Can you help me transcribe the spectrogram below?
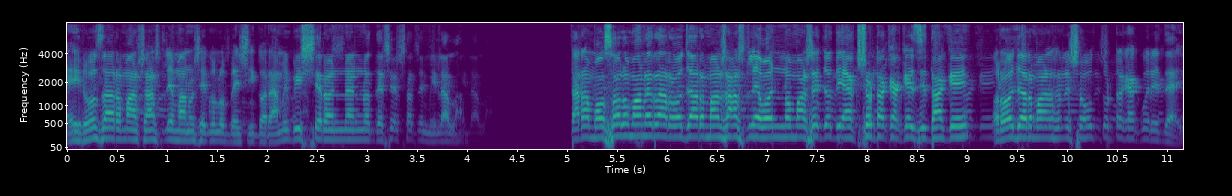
এই রোজার মাস আসলে মানুষ এগুলো বেশি করে। আমি বিশ্বের অন্যান্য দেশের সাথে মিলালাম। তারা মুসলমানেরা রোজার মাস আসলে অন্য মাসে যদি একশো টাকা কেজি থাকে, রোজার মাস হলে সত্তর টাকা করে দেয়।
